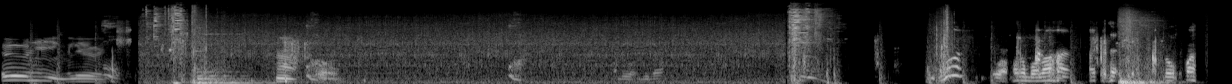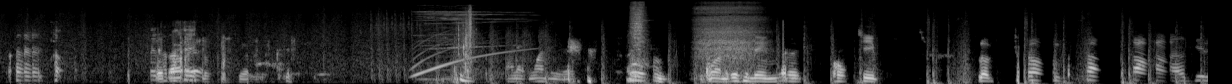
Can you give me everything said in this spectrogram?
เออแห้งเลยอะตัวมันก็บอกว่าให้ ลงมาไม่ได้อะไรวันนี้เลยก่อนก็คือเด้งก็เลยหกสิบหลบช่องข้าวกิน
